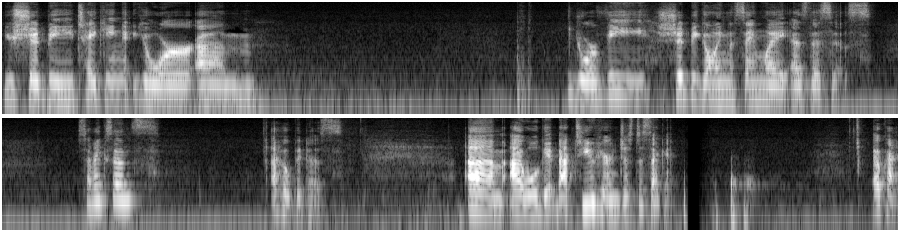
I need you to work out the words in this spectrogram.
you should be taking your, um, your V should be going the same way as this is. Does that make sense? I hope it does. Um, I will get back to you here in just a second. Okay,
